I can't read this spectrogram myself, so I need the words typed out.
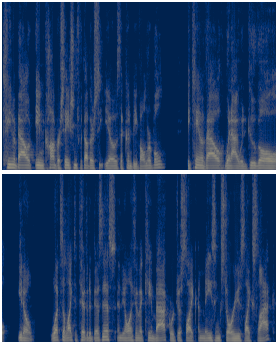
came about in conversations with other CEOs that couldn't be vulnerable. It came about when I would Google, you know, what's it like to pivot a business? And the only thing that came back were just like amazing stories like Slack.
